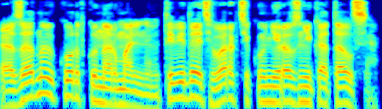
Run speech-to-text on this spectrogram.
А заодно и куртку нормальную. Ты, видать, в Арктику ни разу не катался».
